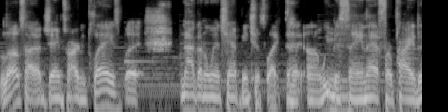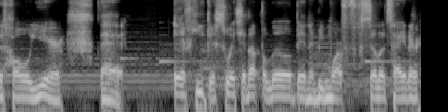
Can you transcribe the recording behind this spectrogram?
loves how James Harden plays, but not going to win championships like that. Uh, we've mm-hmm. been saying that for probably this whole year that if he could switch it up a little bit and be more facilitator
